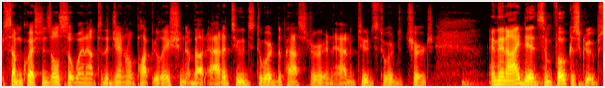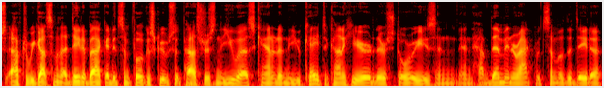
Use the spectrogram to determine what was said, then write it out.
some questions also went out to the general population about attitudes toward the pastor and attitudes toward the church. And then I did some focus groups after we got some of that data back. I did some focus groups with pastors in the U.S., Canada, and the U.K. to kind of hear their stories and and have them interact with some of the data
